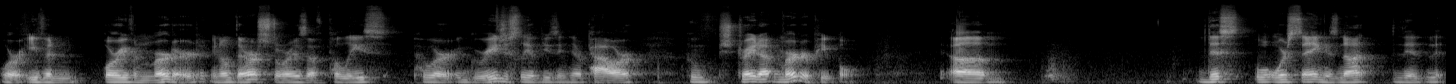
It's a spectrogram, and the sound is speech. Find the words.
or even or even murdered. You know, there are stories of police who are egregiously abusing their power, who straight up murder people. Um, this what we're saying is not the, the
